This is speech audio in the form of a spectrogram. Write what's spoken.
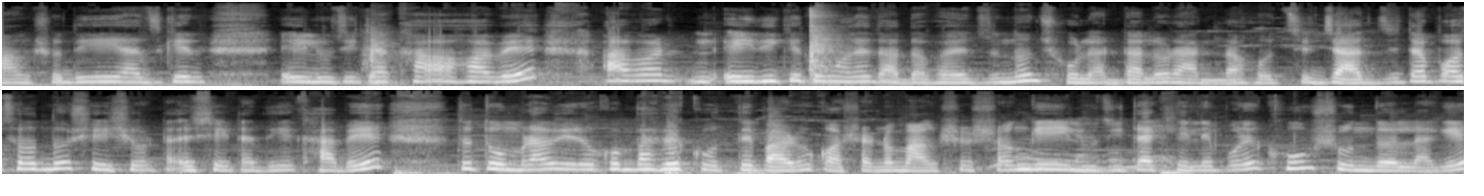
মাংস দিয়েই আজকের এই লুচিটা খাওয়া হবে। আবার এইদিকে তোমাদের দাদা ভাইয়ের জন্য ছোলার ডালও রান্না হচ্ছে। যার যেটা পছন্দ সেই সেটা সেটা দিয়ে খাবে। তো তোমরাও এরকমভাবে করতে পারো, কষানো মাংসর সঙ্গে এই লুচিটা খেলে পরে খুব সুন্দর লাগে।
